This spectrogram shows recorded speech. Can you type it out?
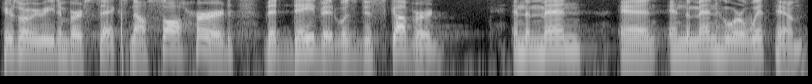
Here's what we read in verse 6. Now Saul heard that David was discovered and the men and, and the men who were with him.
